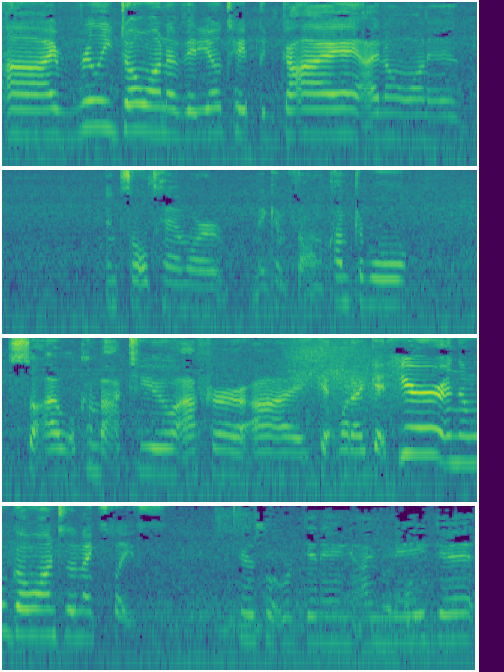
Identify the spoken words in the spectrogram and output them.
Uh, I really don't want to videotape the guy. I don't want to insult him or make him feel uncomfortable. So I will come back to you after I get what I get here and then we'll go on to the next place. Here's what we're getting. I may get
